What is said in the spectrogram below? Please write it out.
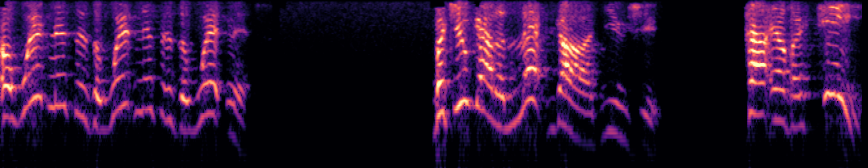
A witness is a witness is a witness. But you got to let God use you however he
